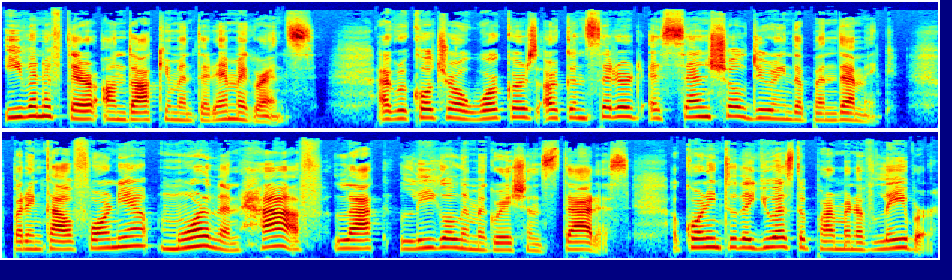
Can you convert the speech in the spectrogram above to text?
even if they're undocumented immigrants. Agricultural workers are considered essential during the pandemic, but in California, more than half lack legal immigration status, according to the U.S. Department of Labor.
